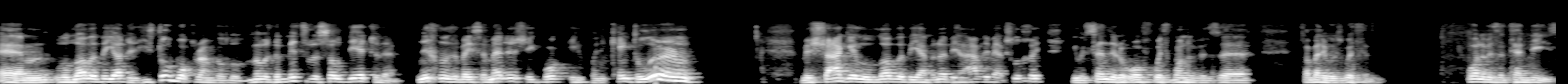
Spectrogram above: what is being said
Um, he still walked around the lulav. In other words, the mitzvah was so dear to them. He walked he, when he came to learn. He would send it off with one of his uh, somebody was with him, one of his attendees,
